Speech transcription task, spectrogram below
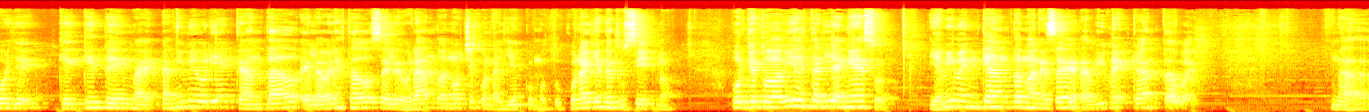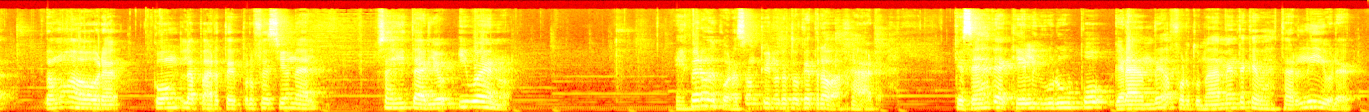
Oye, ¿qué, tema. A mí me habría encantado el haber estado celebrando anoche con alguien como tú, con alguien de tu signo, porque todavía estaría en eso. Y a mí me encanta amanecer, a mí me encanta, bueno. Nada, vamos ahora con la parte profesional, Sagitario. Y bueno, espero de corazón que hoy no te toque trabajar, que seas de aquel grupo grande, afortunadamente, que va a estar libre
